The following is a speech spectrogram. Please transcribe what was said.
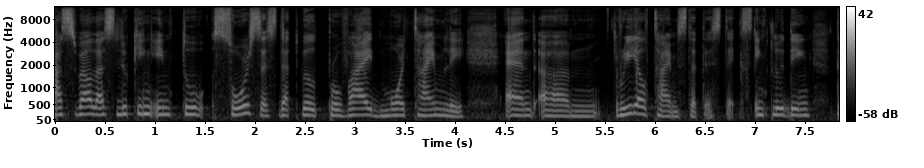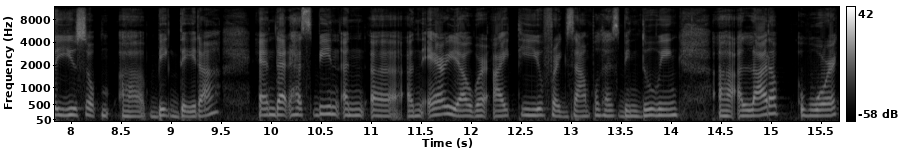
as well as looking into sources that will provide more timely and um, real-time statistics, including the use of uh, big data. And that has been an, uh, an area where where ITU, for example, has been doing uh, a lot of work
